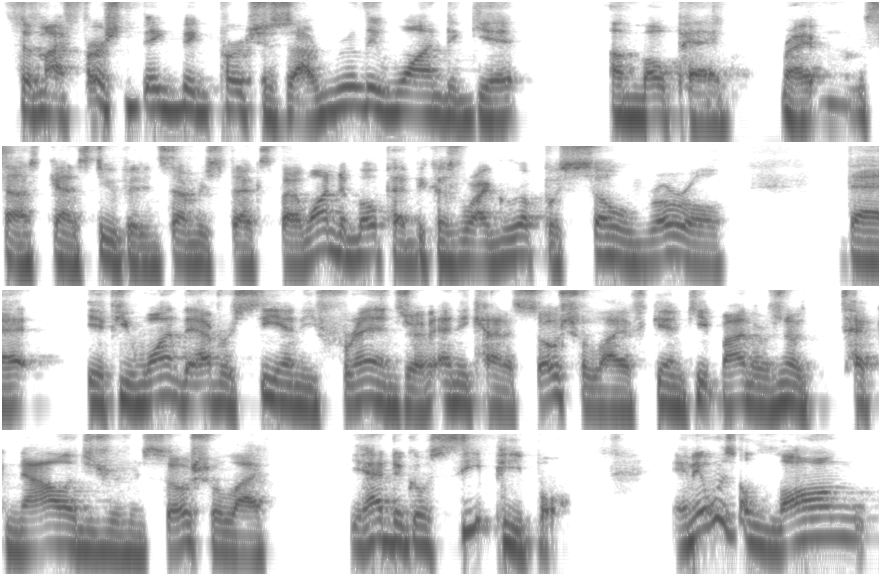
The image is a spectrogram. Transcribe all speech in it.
So my first big, big purchase, I really wanted to get a moped, right? Mm. It sounds kind of stupid in some respects, but I wanted a moped because where I grew up was so rural that if you wanted to ever see any friends or have any kind of social life, again, keep in mind there was no technology driven social life. You had to go see people. And it was a long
